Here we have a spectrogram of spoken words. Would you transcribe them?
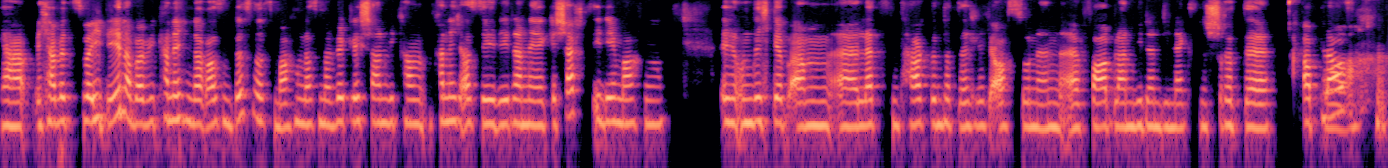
ja, ich habe jetzt zwei Ideen, aber wie kann ich denn daraus ein Business machen, dass man wirklich schauen, wie kann, kann ich aus der Idee dann eine Geschäftsidee machen. Äh, und ich gebe am äh, letzten Tag dann tatsächlich auch so einen äh, Fahrplan, wie dann die nächsten Schritte Wow.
